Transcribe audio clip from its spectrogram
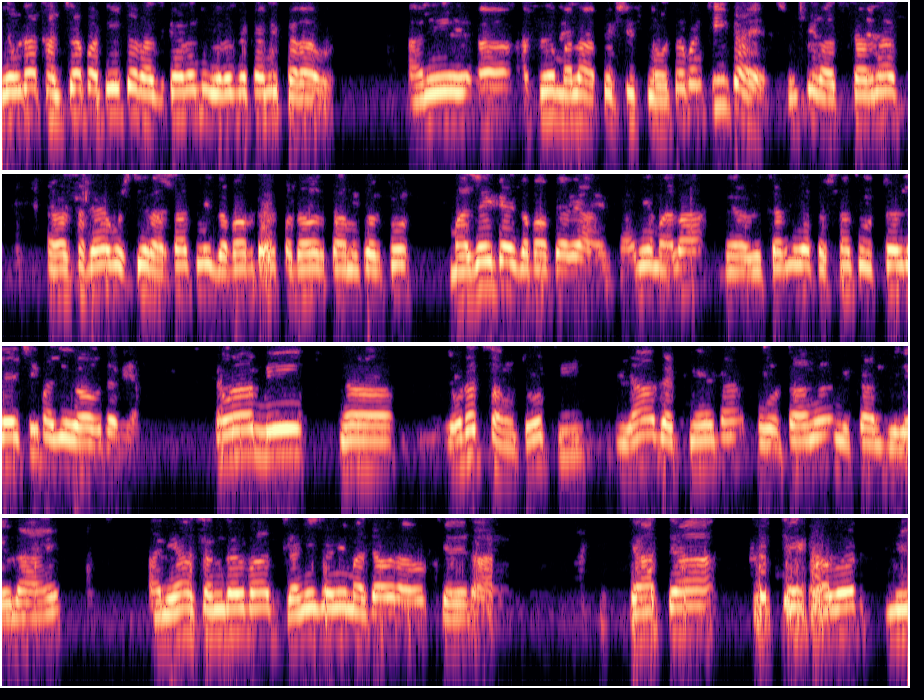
एवढ्या खालच्या पातळीचं राजकारण विरोधकांनी करावं. आणि असं मला अपेक्षित नव्हतं पण ठीक आहे. शेवटी राजकारणात सगळ्या गोष्टी राहतात. मी जबाबदार पदावर काम करतो. माझ्याही काही जबाबदाऱ्या आहेत आणि मला विचारलेल्या प्रश्नाचं उत्तर द्यायची माझी जबाबदारी आहे. त्यामुळे मी एवढंच सांगतो की या घटनेला कोर्टानं निकाल दिलेला आहे आणि या संदर्भात ज्यांनी ज्यांनी माझ्यावर आरोप केलेला आहे. त्या त्या प्रत्येकावर मी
